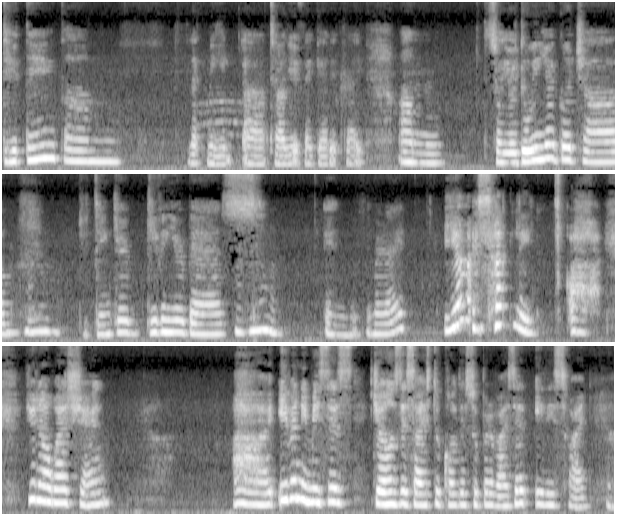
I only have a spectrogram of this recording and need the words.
do you think um, let me uh, tell you if I get it right. Um, so you're doing your good job. Mhm. You think you're giving your best. Mhm. And am I right? Yeah, exactly. Ah, you know what, Shane? Ah, even if Mrs. Jones decides to call the supervisor, it is fine. Mm.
